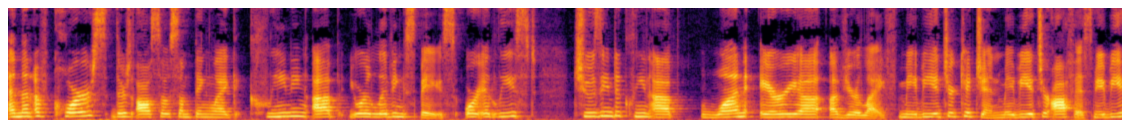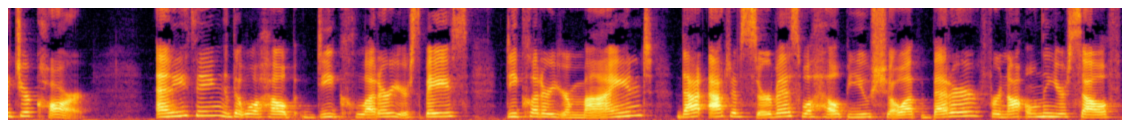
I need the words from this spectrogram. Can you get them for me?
And then, of course, there's also something like cleaning up your living space, or at least choosing to clean up one area of your life. Maybe it's your kitchen, maybe it's your office, maybe it's your car. Anything that will help declutter your space, declutter your mind, that act of service will help you show up better for not only yourself,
